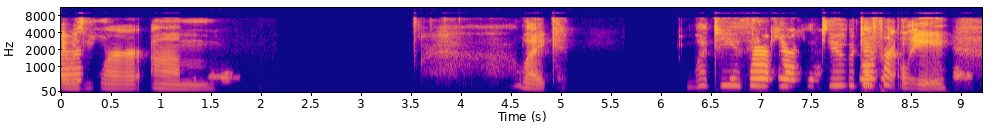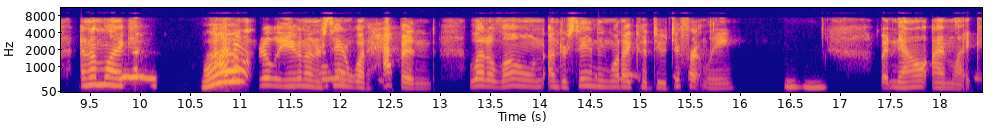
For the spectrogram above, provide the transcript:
it was more um like what do you think you could do differently and i'm like what? i don't really even understand what happened let alone understanding what i could do differently mm-hmm. but now i'm like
